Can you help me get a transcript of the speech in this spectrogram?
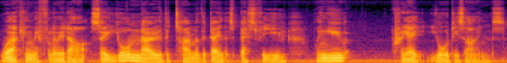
working with fluid art. So you'll know the time of the day that's best for you when you create your designs.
